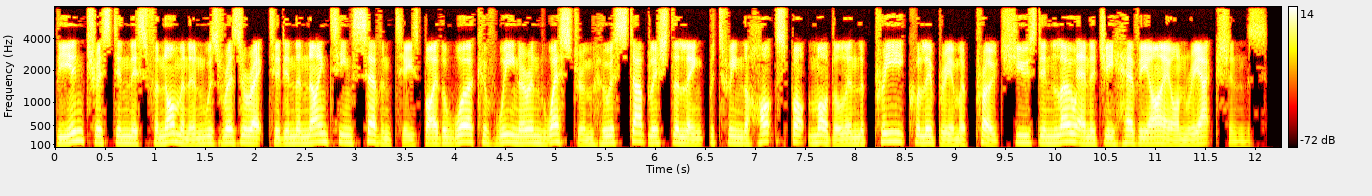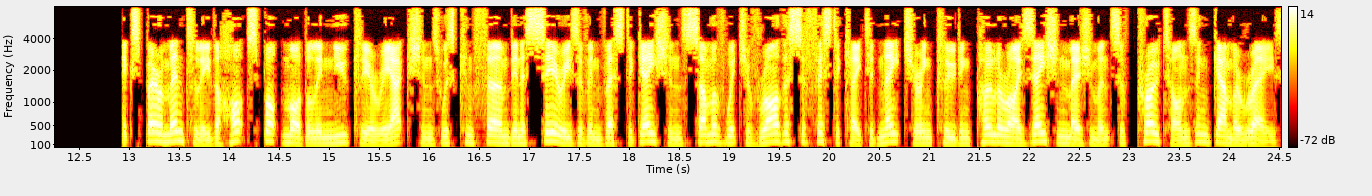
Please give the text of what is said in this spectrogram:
The interest in this phenomenon was resurrected in the 1970s by the work of Wiener and Westrom who established the link between the hot spot model and the pre-equilibrium approach used in low-energy heavy ion reactions. Experimentally the hot spot model in nuclear reactions was confirmed in a series of investigations some of which of rather sophisticated nature including polarization measurements of protons and gamma rays.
